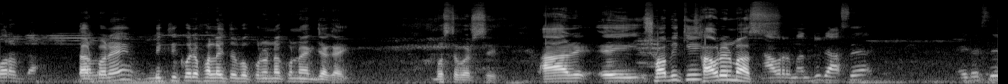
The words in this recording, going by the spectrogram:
বরফটা তারপরে বিক্রি করে ফেলাইতে হবে কোনো না কোনো এক জায়গায় বুঝতে পারছি। আর এই সবই কি খাওয়ারের মাছ? আর মাছ দুটো আছে এটা হচ্ছে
